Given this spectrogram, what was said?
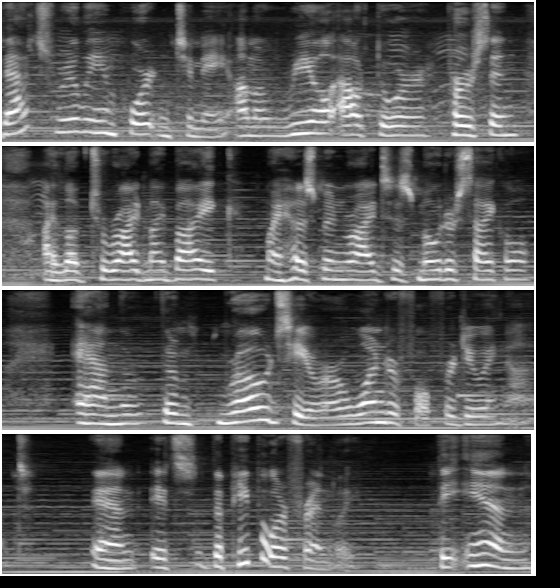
that's really important to me. I'm a real outdoor person. I love to ride my bike. My husband rides his motorcycle. And the, the roads here are wonderful for doing that. And it's the people are friendly. The inn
